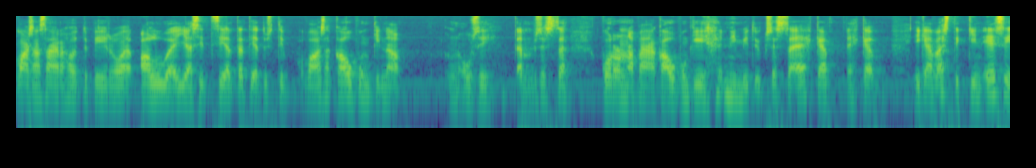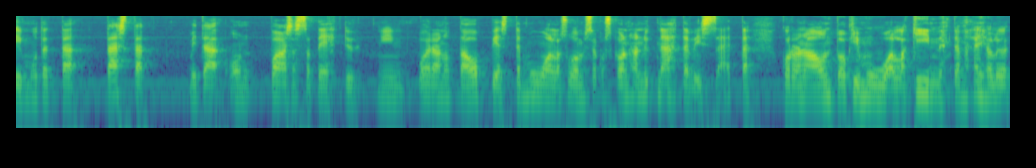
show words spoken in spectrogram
Vaasan sairaanhoitopiirialue ja sitten sieltä tietysti Vaasa kaupunkina nousi tämmöisessä koronapääkaupunki-nimityksessä ehkä, ehkä ikävästikin esiin, mutta että tästä mitä on Vaasassa tehty, niin voidaan ottaa oppia sitten muualla Suomessa, koska onhan nyt nähtävissä, että korona on toki muuallakin. Tämä ei ole,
